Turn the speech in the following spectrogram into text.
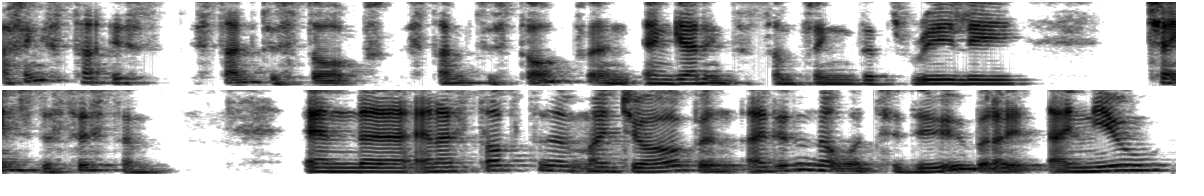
I think it's, t- it's, it's time to stop. It's time to stop and, and get into something that really changed the system. And uh, and I stopped uh, my job, and I didn't know what to do, but I, I knew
